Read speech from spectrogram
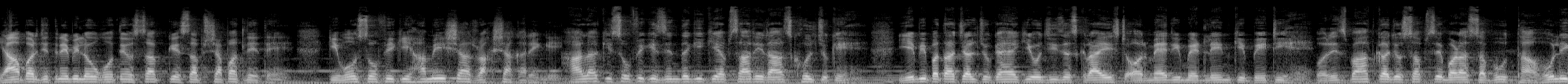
यहाँ पर जितने भी लोग होते हैं सब के सब शपथ लेते हैं कि वो सोफी की हमेशा रक्षा करेंगे। हालाँकि सोफी की ज़िंदगी के अब सारे राज खुल चुके हैं। ये भी पता चल चुका है कि वो जीसस क्राइस्ट और मैरी मेडलेन की बेटी है और इस बात का जो सबसे बड़ा सबूत था होली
